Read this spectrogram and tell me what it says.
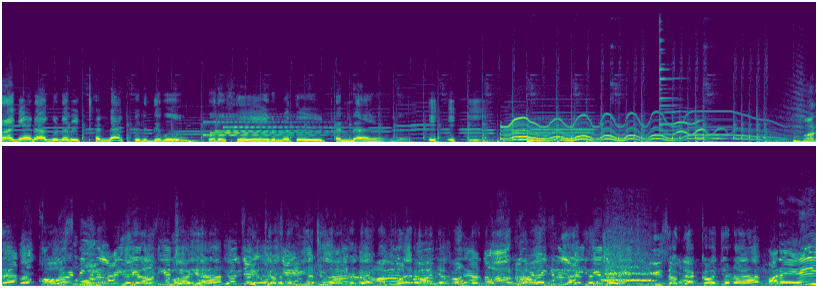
রাগের আগুন আমি ঠান্ডা করে দেব, বরফের মতো ঠান্ডা। মানে? আরে এই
